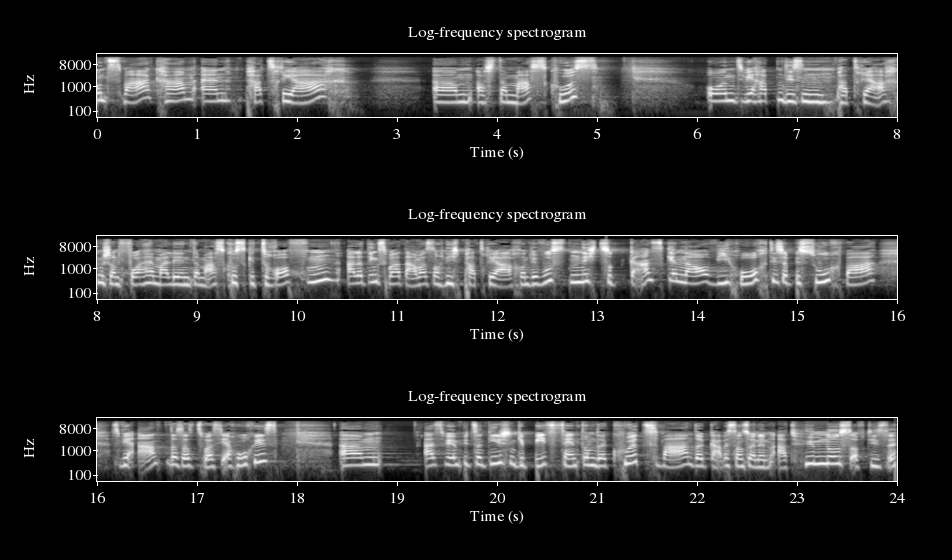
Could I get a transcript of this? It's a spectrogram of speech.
Und zwar kam ein Patriarch ähm, aus Damaskus und wir hatten diesen Patriarchen schon vorher mal in Damaskus getroffen. Allerdings war er damals noch nicht Patriarch. Und wir wussten nicht so ganz genau, wie hoch dieser Besuch war. Also wir ahnten, dass er zwar sehr hoch ist. Ähm, als wir im byzantinischen Gebetszentrum da kurz waren, da gab es dann so eine Art Hymnus auf diese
